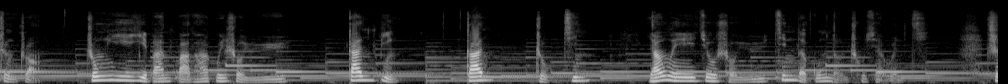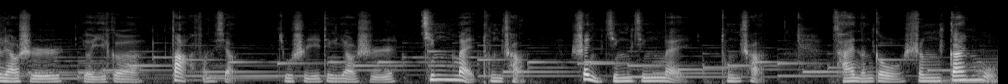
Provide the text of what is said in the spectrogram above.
症状。中医一般把它归属于肝病，肝主筋，阳痿就属于筋的功能出现问题。治疗时有一个大方向。就是一定要使经脉通畅，肾经经脉通畅，才能够生肝木。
